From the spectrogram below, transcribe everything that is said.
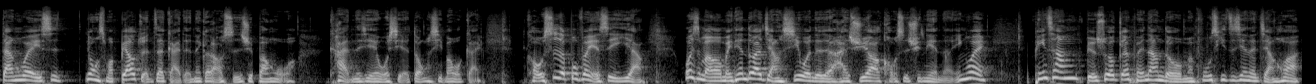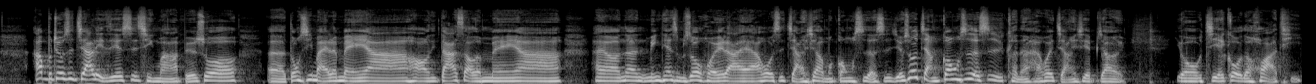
单位是用什么标准在改的那个老师去帮我看那些我写的东西，帮我改。口试的部分也是一样。为什么我每天都在讲西文的人还需要口试训练呢？因为平常比如说跟肥当的我们夫妻之间的讲话啊，不就是家里这些事情吗？比如说呃，东西买了没呀？好，你打扫了没呀？还有那明天什么时候回来啊？或者是讲一下我们公司的事。有时候讲公司的事，可能还会讲一些比较有结构的话题。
